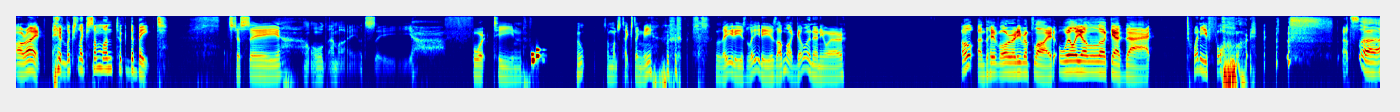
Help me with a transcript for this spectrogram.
Alright, it looks like someone took the bait. Let's just say, how old am I? Let's say, 14. Oh, someone's texting me. ladies, ladies, I'm not going anywhere. Oh, and they've already replied. Will you look at that? 24. That's, uh...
